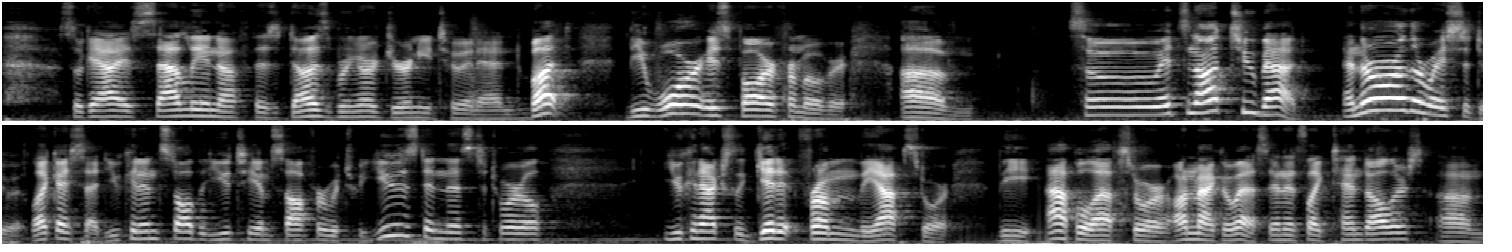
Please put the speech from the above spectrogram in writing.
So guys, sadly enough, this does bring our journey to an end, but the war is far from over. Um, so it's not too bad. And there are other ways to do it. Like I said, you can install the UTM software which we used in this tutorial. You can actually get it from the App Store, the Apple App Store on Mac OS, and it's like $10. Um,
